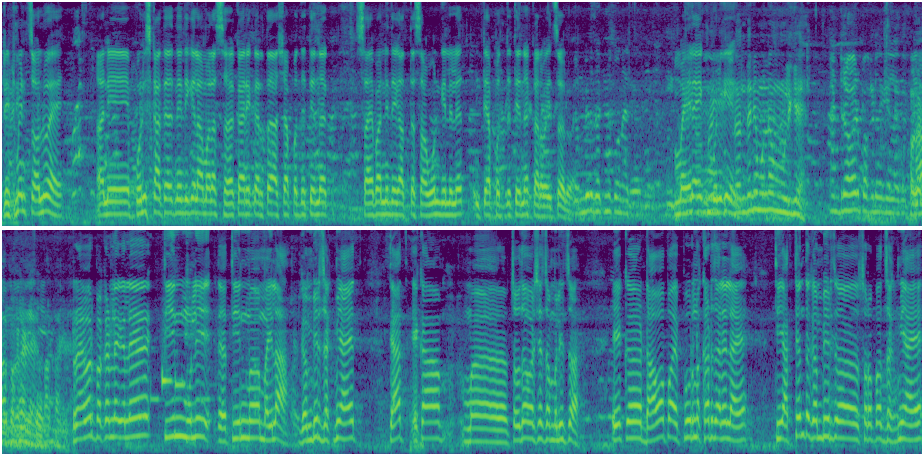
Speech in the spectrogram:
ट्रीटमेंट चालू आहे. आणि पोलीस खात्याने देखील आम्हाला सहकार्य करता. अशा पद्धतीनं साहेबांनी देखील आत्ता सांगून गेलेले आहेत. आणि त्या पद्धतीनं कारवाई चालू आहे. गंभीर जखमी कोण आहेत? महिला एक मुलगी. नंदिनी मुलं मुलगी आहे. आणि ड्रायव्हर पकडला गेला. ड्रायव्हर पकडले गेले. तीन मुली तीन म- महिला गंभीर जखमी आहेत. त्यात एका म चौदा वर्षाच्या मुलीचा एक डावा पाय पूर्ण कट झालेला आहे. ती अत्यंत गंभीर अ, स्वरूपात जखमी आहे.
